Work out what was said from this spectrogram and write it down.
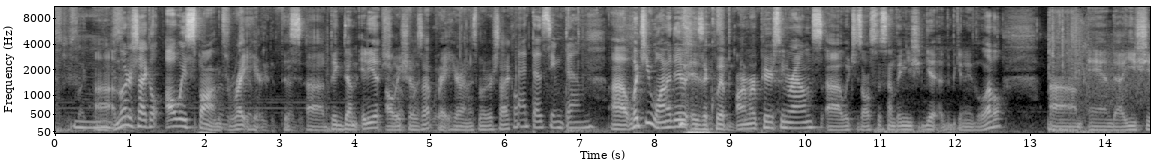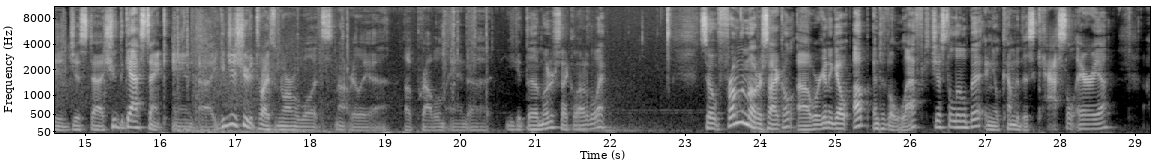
Uh, a motorcycle always spawns right here. This uh, big dumb idiot always shows up right here on this motorcycle. That does seem dumb. Uh, what you want to do is equip armor piercing rounds, uh, which is also something you should get at the beginning of the level. Um, and uh, you should just uh, shoot the gas tank, and uh, you can just shoot it twice with normal bullets. Not really a, a problem, and uh, you get the motorcycle out of the way. So from the motorcycle, uh, we're gonna go up and to the left just a little bit, and you'll come to this castle area.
